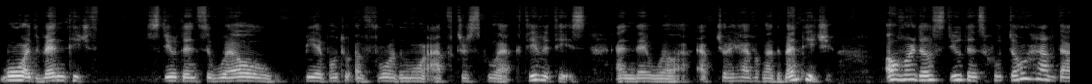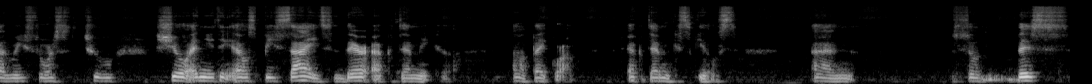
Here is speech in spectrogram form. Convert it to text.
more advantaged students will be able to afford more after school activities, and they will actually have an advantage over those students who don't have that resource to show anything else besides their academic uh, background, academic skills. And so this,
